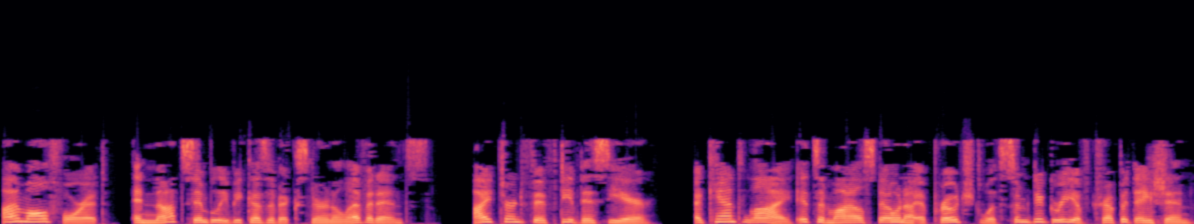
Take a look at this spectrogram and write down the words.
I'm all for it, and not simply because of external evidence. I turned 50 this year. I can't lie, it's a milestone I approached with some degree of trepidation.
